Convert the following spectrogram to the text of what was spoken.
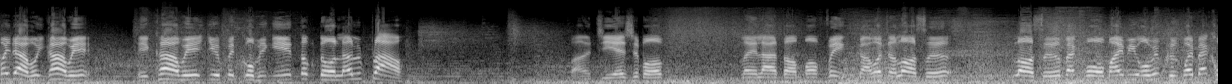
ไม่ได้ผมอีกห้าวิอีกห้าวิยืนเป็นกลุ่มอย่างนี้ต้องโดนแล้วหรือเปล่าฝั่งจีเอชผมไล่ล่าต่อมอฟฟิงกะว่าจะล่อซื้อล่อซื้อแบ็คโฮไหมมีโอวิปขึงไว้แบ็คโฮ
